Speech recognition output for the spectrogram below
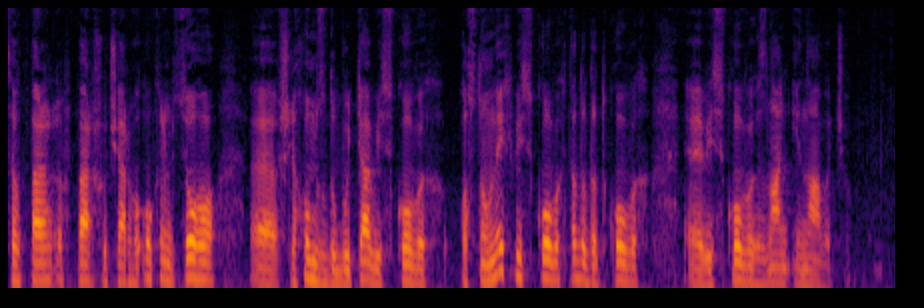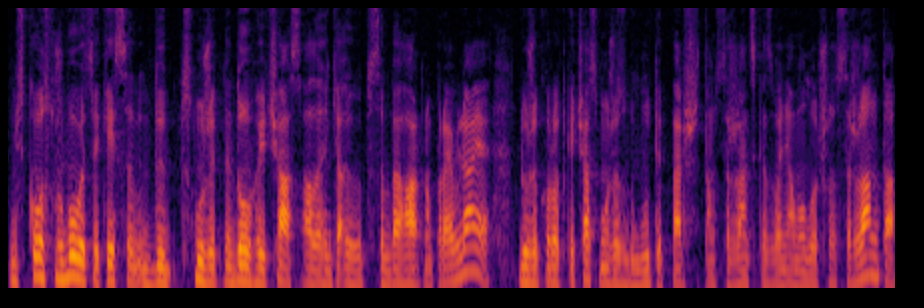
Це в, першу чергу. Окрім цього, е, шляхом здобуття військових, основних військових та додаткових е, військових знань і навичок. Військовослужбовець, який служить недовгий час, але себе гарно проявляє, дуже короткий час може здобути перше там сержантське звання молодшого сержанта,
